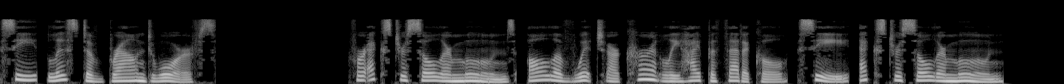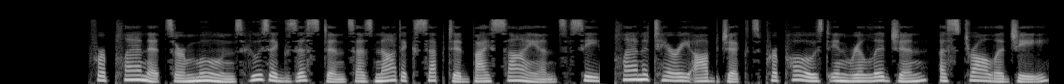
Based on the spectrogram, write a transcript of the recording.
see, List of brown dwarfs. For extrasolar moons, all of which are currently hypothetical, see, extrasolar moon for planets or moons whose existence is not accepted by science. See, planetary objects proposed in religion, astrology,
